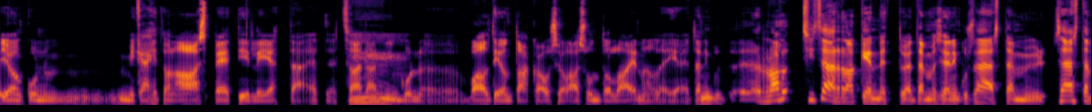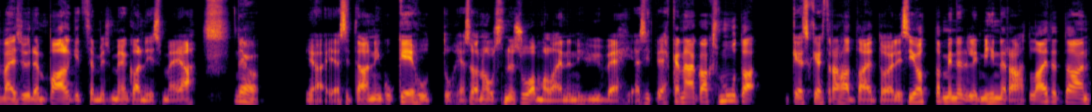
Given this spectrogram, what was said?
jonkun, mikä hiton ASP-tili, että, että, että saadaan mm. niin kuin valtion takaus jolla asuntolainalle ja että niin kuin ra- sisäänrakennettuja tämmöisiä niin kuin säästämy- säästäväisyyden palkitsemismekanismeja. Joo. Ja, ja sitä on niin kuin kehuttu ja se on ollut suomalainen hyve. Ja sitten ehkä nämä kaksi muuta keskeistä rahataitoa, eli sijoittaminen, eli mihin ne rahat laitetaan,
